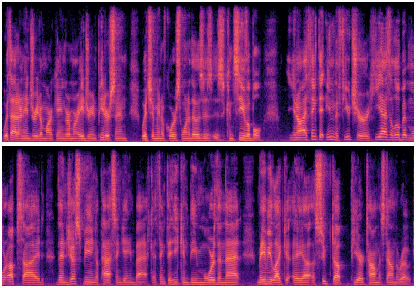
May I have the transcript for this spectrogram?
without an injury to Mark Ingram or Adrian Peterson, which I mean, of course, one of those is, is conceivable. You know, I think that in the future he has a little bit more upside than just being a passing game back. I think that he can be more than that, maybe like a, a souped up Pierre Thomas down the road.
